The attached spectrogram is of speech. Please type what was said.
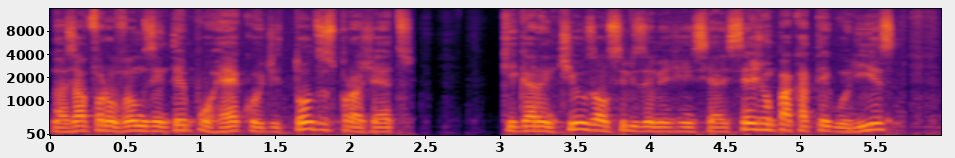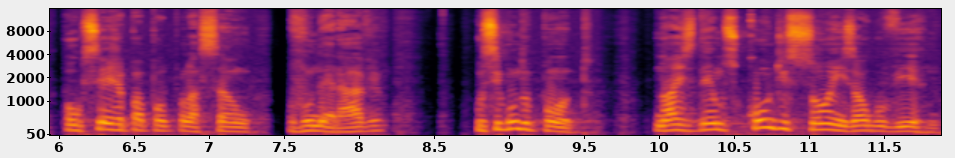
Nós aprovamos em tempo recorde todos os projetos que garantiu os auxílios emergenciais, sejam para categorias ou seja para a população vulnerável. O segundo ponto, nós demos condições ao governo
